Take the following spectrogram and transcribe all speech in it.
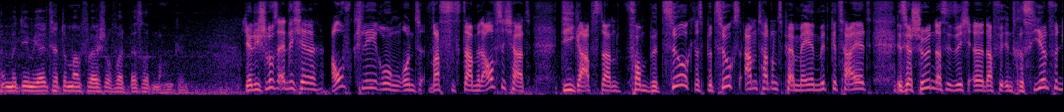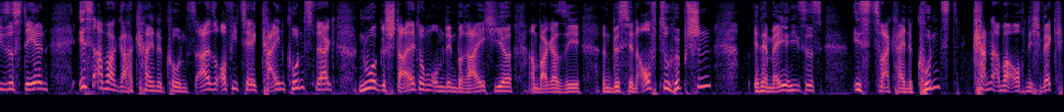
Und mit dem Geld hätte man vielleicht auch was Besseres machen können. Ja, die schlussendliche Aufklärung und was es damit auf sich hat, die gab es dann vom Bezirk. Das Bezirksamt hat uns per Mail mitgeteilt. Ist ja schön, dass sie sich äh, dafür interessieren für diese Stelen. Ist aber gar keine Kunst. Also offiziell kein Kunstwerk, nur Gestaltung, um den Bereich hier am Baggersee ein bisschen aufzuhübschen. In der Mail hieß es, ist zwar keine Kunst, kann aber auch nicht weg.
